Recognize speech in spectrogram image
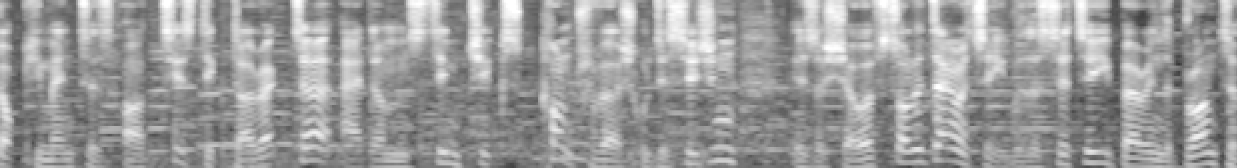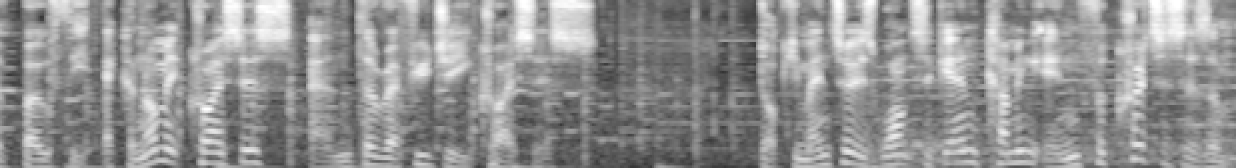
Documenta's artistic director, Adam Szymczyk's controversial decision is a show of solidarity with a city bearing the brunt of both the economic crisis and the refugee crisis. Documenta is once again coming in for criticism.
